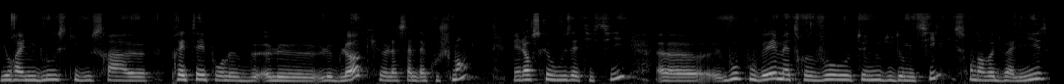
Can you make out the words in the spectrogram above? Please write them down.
il y aura une blouse qui vous sera euh, prêtée pour le, bloc, euh, la salle d'accouchement. Mais lorsque vous êtes ici, vous pouvez mettre vos tenues du domicile qui seront dans votre valise,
